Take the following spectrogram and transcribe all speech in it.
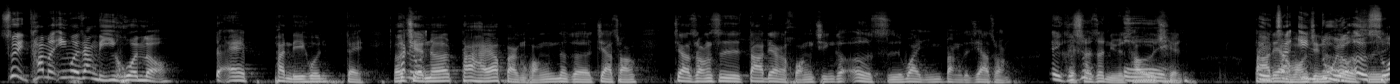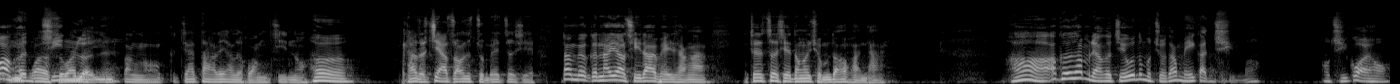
所以他们因为这样离婚了哎，判离婚，对，而且呢，他还要返还那个嫁妆，嫁妆是大量的黄金跟二十万英镑的嫁妆。哎，可是这女的超有钱，大量黄金有二20万很二十惊万的英镑哦，加大量的黄金哦。嗯，他的嫁妆是准备这些，但没有跟他要其他的赔偿啊，这这些东西全部都要还他。啊啊！可是他们两个结婚那么久，他没感情吗？好奇怪哦。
